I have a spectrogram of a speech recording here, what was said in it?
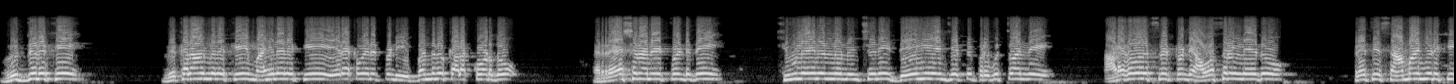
వృద్ధులకి వికలాంగులకి మహిళలకి ఏ రకమైనటువంటి ఇబ్బందులు కలగకూడదు. రేషన్ అనేటువంటిది క్యూ లైన్లో నుంచుని దేహి అని చెప్పి ప్రభుత్వాన్ని అడగవలసినటువంటి అవసరం లేదు. ప్రతి సామాన్యుడికి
